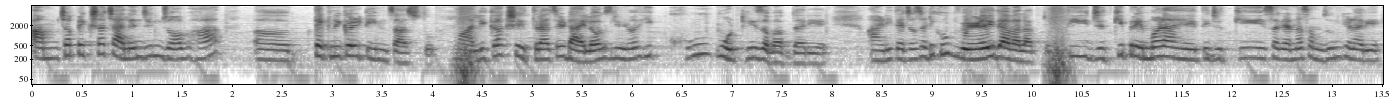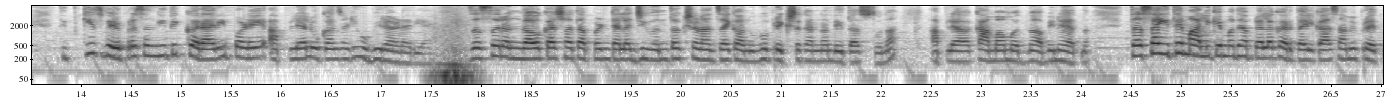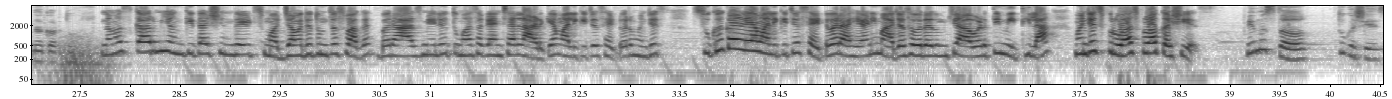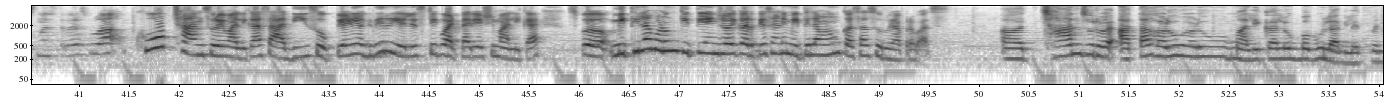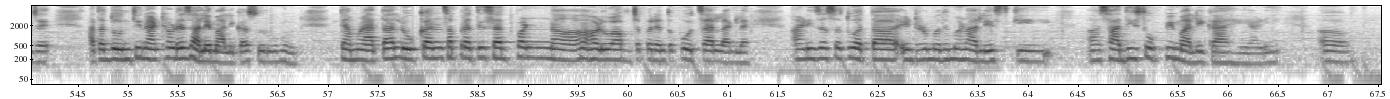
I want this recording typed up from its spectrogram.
आमच्यापेक्षा challenging job हा technical टीमचा असतो. मालिका क्षेत्राचे डायलॉग्स लिहिणं ही खूप मोठी जबाबदारी आहे. आणि त्याच्यासाठी खूप वेळही द्यावा लागतो. ती जितकी प्रेमळ आहे ती जितकी सगळ्यांना समजून घेणारी आहे तितकीच वेळप्रसंगी ती करारीपणे आपल्या लोकांसाठी उभी राहणारी आहे. जसं रंगावकाशात आपण त्याला जिवंत क्षणाचा एक अनुभव प्रेक्षकांना देत असतो ना आपल्या कामामधनं अभिनयातनं तसं इथे मालिकेमध्ये आपल्याला करता येईल का असा आम्ही प्रयत्न करतो. नमस्कार मी अंकिता शिंदे. इट्स मज्जामध्ये तुमचं स्वागत. बरं आज मी आले तुम्हा सगळ्यांच्या लाडक्या मालिकेच्या सेटवर म्हणजेच सुख कळले या मालिकेच्या सेटवर आहे आणि माझ्यासोबत आहे तुमची आवडती मिथिला म्हणजेच स्पृहा स्पृहा कशी आहेस? मी मस्त. तू कशी आहेस? मस्त बरं. स्पृहा खूप छान सुरे मालिका. साधी सोपी आणि अगदी रिअलिस्टिक वाटणारी अशी मालिका आहे. स्प- मिथिला म्हणून किती एन्जॉय करतेस आणि मिथिला म्हणून कसा सुरू आहे हा प्रवास? अ, छान सुरू आहे. आता हळूहळू मालिका लोक बघू लागलेत. म्हणजे आता दोन तीन आठवडे झाले मालिका सुरू होऊन. त्यामुळे आता लोकांचा प्रतिसाद पण अ, हळू आमच्यापर्यंत पोचायला लागलाय. आणि जसं तू आता इंटरव्ह्यूमध्ये म्हणालीस की अ, साधी सोपी मालिका आहे. आणि अ,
